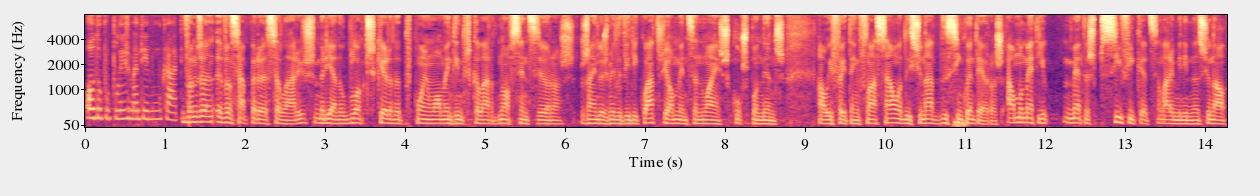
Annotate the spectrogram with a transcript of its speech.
ou do populismo antidemocrático. Vamos avançar para salários. Mariana, o Bloco de Esquerda propõe um aumento intercalar de 900 euros já em 2024 e aumentos anuais correspondentes ao efeito da inflação, adicionado de 50 euros. Há uma meta, meta específica de salário mínimo nacional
